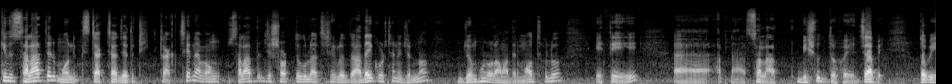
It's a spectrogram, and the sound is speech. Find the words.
কিন্তু সালাতের মৌলিক স্ট্রাকচার যেহেতু ঠিক রাখছেন এবং সালাতের যে শর্তগুলো আছে সেগুলো আদায় করছেন এর জন্য জমহুর আমাদের মত হলো এতে আপনার সালাত বিশুদ্ধ হয়ে যাবে। তবে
